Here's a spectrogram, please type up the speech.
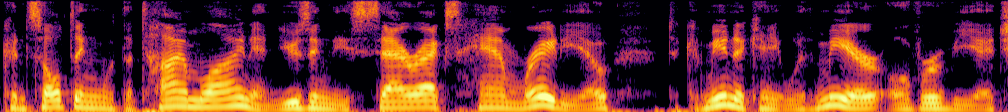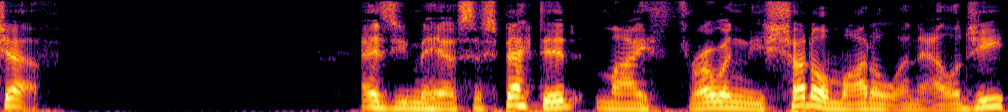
consulting with the timeline and using the SAREX ham radio to communicate with Mir over VHF. As you may have suspected, my throwing the shuttle model analogy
